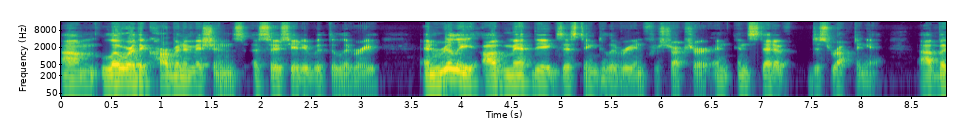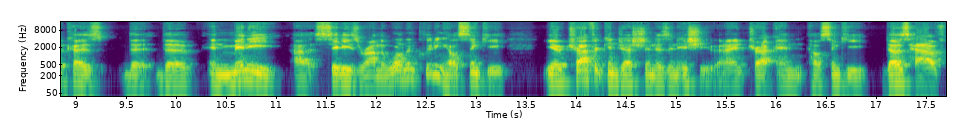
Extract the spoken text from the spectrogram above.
um, lower the carbon emissions associated with delivery, and really augment the existing delivery infrastructure and, instead of disrupting it. Uh, because the the in many uh, cities around the world, including Helsinki, you know, traffic congestion is an issue, and I tra- and Helsinki does have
